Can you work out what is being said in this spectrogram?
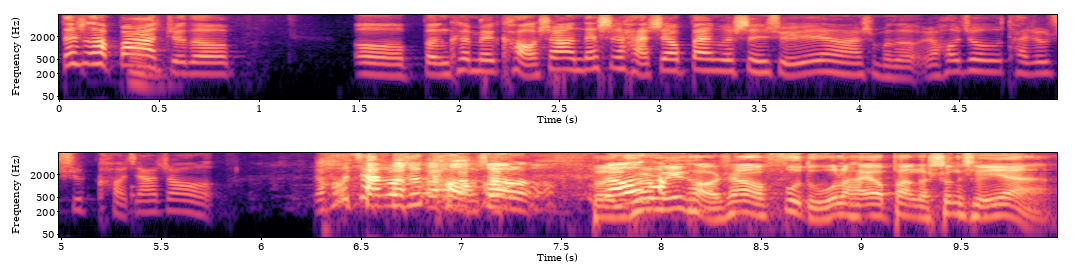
但是他爸觉得，呃，本科没考上，但是还是要办个升学院啊什么的，然后就他就去考驾照了，然后驾照就考上了。本科没考上，复读了还要办个升学院，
